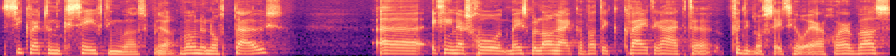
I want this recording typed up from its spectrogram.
ziek werd toen ik 17 was. Ik, bedoel, Ja. ik woonde nog thuis. Eh, ik ging naar school. Het meest belangrijke wat ik kwijtraakte, vind ik nog steeds heel erg hoor, was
